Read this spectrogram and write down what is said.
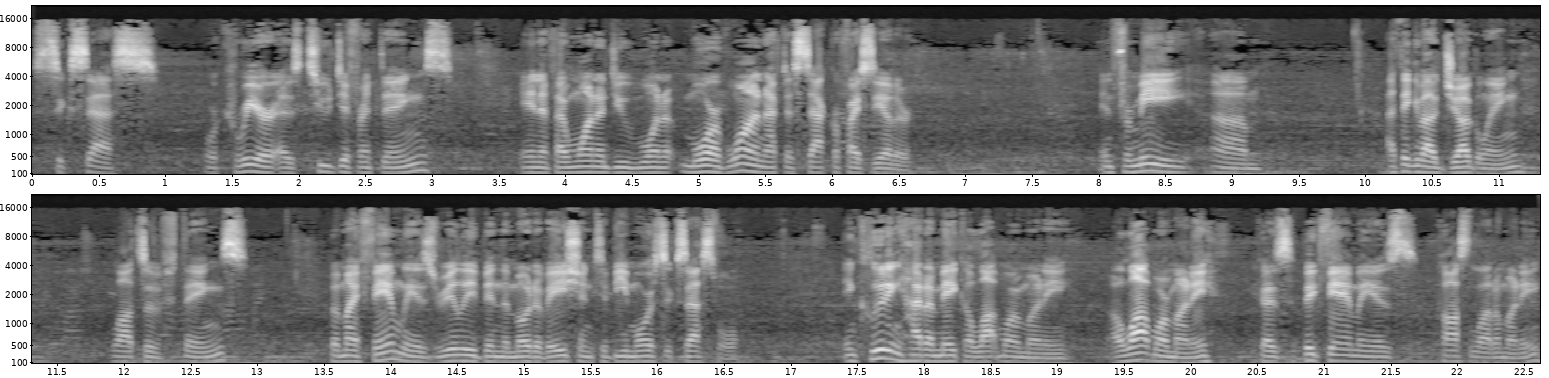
success or career as two different things. And if I want to do one, more of one, I have to sacrifice the other. And for me, um, I think about juggling lots of things, but my family has really been the motivation to be more successful, including how to make a lot more money, a lot more money, because big family is costs a lot of money,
